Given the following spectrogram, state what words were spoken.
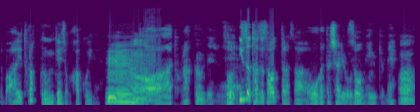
やっぱああいうトラックの運転手とかかっこいいね。うん。うん。うんああ、トラックの運転手ね。そう、いざ携わったらさ、大型車両の免許ね。うん。あ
